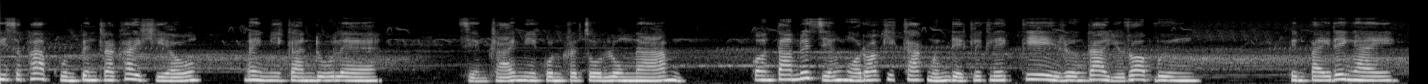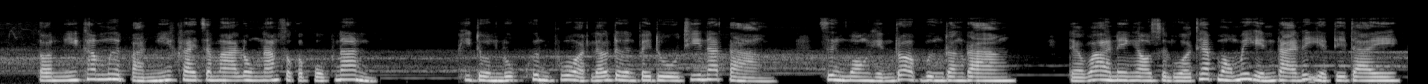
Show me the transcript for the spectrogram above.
มีสภาพขุ่นเป็นตะไคร่เขียว ไม่มีการดูแล เสียงคล้ายมีคนกระโจนลงน้ำ ก่อนตามด้วยเสียงหัวเราะคิกคักเหมือนเด็กเล็ก ๆ ที่เริงร่าอยู่รอบบึง เป็นไปได้ไง ตอนนี้ค่ำมืดป่านนี้ใครจะมาลงน้ำสกปรกนั่น พี่ดนลุกขึ้นพรวดแล้วเดินไปดูที่หน้าต่าง ซึ่งมองเห็นรอบบึงรางๆ แต่ว่าในเงาสลัวแทบมองไม่เห็นรายละเอียดใดๆ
